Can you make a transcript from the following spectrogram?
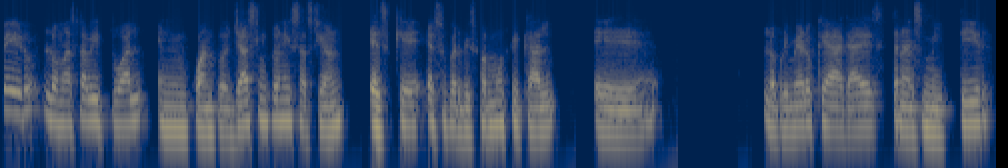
Pero lo más habitual en cuanto ya sincronización es que el supervisor musical eh, lo primero que haga es transmitir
